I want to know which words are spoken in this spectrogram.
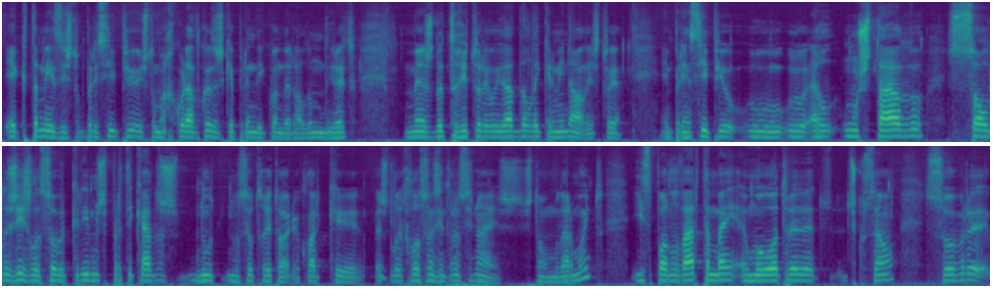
é que também existe um princípio, estou-me a recordar de coisas que aprendi quando era aluno de Direito, mas da territorialidade da lei criminal. Isto é, em princípio, o, o, um Estado só legisla sobre crimes praticados no, no, seu território. Claro que as relações internacionais estão a mudar muito e isso pode levar também a uma outra discussão sobre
